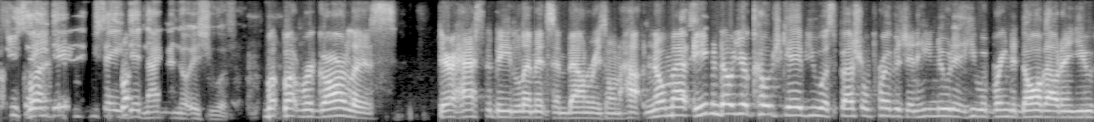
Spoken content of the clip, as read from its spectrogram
if you say he did, you say he but- didn't, I got no issue with it. But but regardless, there has to be limits and boundaries on how no matter even though your coach gave you a special privilege and he knew that he would bring the dog out in you,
